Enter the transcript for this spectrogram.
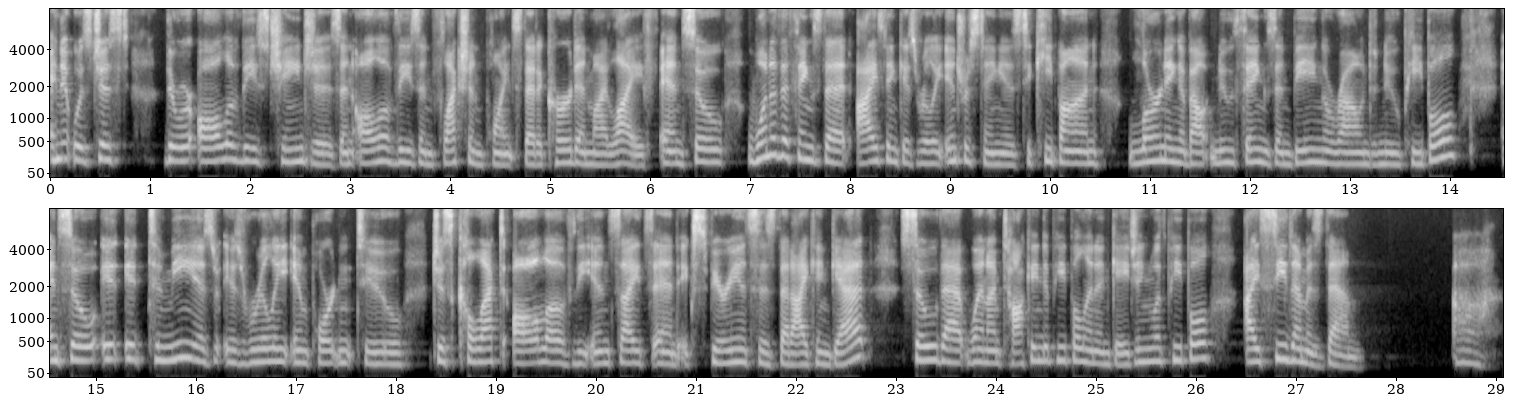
and it was just there were all of these changes and all of these inflection points that occurred in my life. And so, one of the things that I think is really interesting is to keep on learning about new things and being around new people. And so, it, it to me is is really important to just collect all of the insights and experiences that I can get, so that when I'm talking to people and engaging with people, I see them as them. Ah. Oh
